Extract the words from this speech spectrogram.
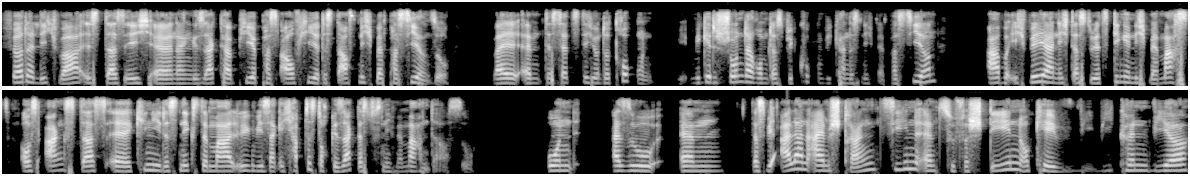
förderlich war, ist, dass ich, äh, dann gesagt habe: „Hier, pass auf, hier, das darf nicht mehr passieren so.“ Weil, ähm, das setzt dich unter Druck und mi mir geht es schon darum, dass wir gucken, wie kann das nicht mehr passieren, aber ich will ja nicht, dass du jetzt Dinge nicht mehr machst, aus Angst, dass, äh, Kini das nächste Mal irgendwie sagt: „Ich habe das doch gesagt, dass du's nicht mehr machen darfst“, so. Und also, ähm, dass wir alle an einem Strang ziehen, äh, zu verstehen, okay, wie wie können wir,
